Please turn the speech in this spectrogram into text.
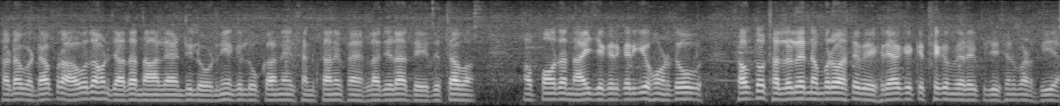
ਸਾਡਾ ਵੱਡਾ ਭਰਾ ਉਹਦਾ ਹੁਣ ਜ਼ਿਆਦਾ ਨਾਂ ਲੈਣ ਦੀ ਲੋੜ ਨਹੀਂ ਹੈ ਕਿ ਲੋਕਾਂ ਨੇ ਸੰਗਤਾਂ ਨੇ ਫੈਸਲਾ ਜਿਹੜਾ ਦੇ ਦਿੱਤਾ ਵਾ। ਆਪਾਂ ਉਹਦਾ ਨਾ ਹੀ ਜ਼ਿਕਰ ਕਰੀਏ, ਹੁਣ ਤੇ ਉਹ ਸਭ ਤੋਂ ਥੱਲੇਲੇ ਨੰਬਰ ਵਾਸਤੇ ਵੇਖ ਰਿਹਾ ਕਿ ਕਿੱਥੇ ਕੁ ਮੇਰੀ ਪੋਜੀਸ਼ਨ ਬਣਦੀ ਆ।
